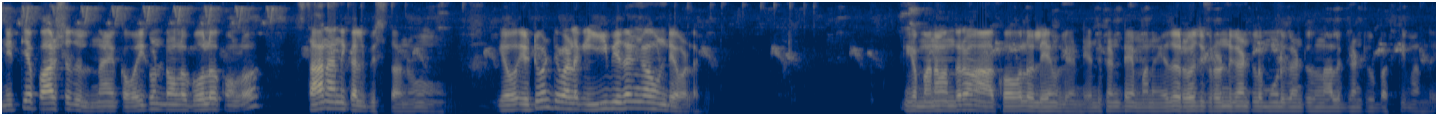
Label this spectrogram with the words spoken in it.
నిత్య పార్షదులు నా యొక్క వైకుంఠంలో గోలోకంలో స్థానాన్ని కల్పిస్తాను. ఎటువంటి వాళ్ళకి ఈ విధంగా ఉండే వాళ్ళకి. ఇక మనం అందరం ఆ కోవలో లేములేండి. ఎందుకంటే మనం ఏదో రోజుకి రెండు గంటలు మూడు గంటలు నాలుగు గంటలు భక్తి మంది.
